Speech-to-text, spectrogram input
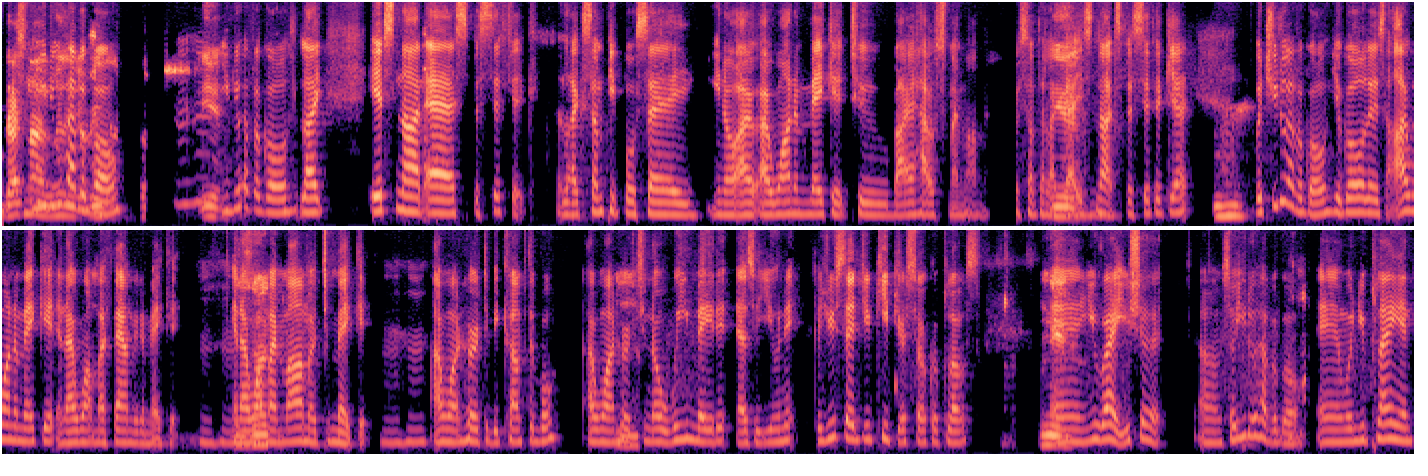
that's not You do really have the a goal. reason. Mhm. Yeah. You do have a goal. Like it's not as specific. Like some people say, you know, I, I want to make it to buy a house for my mama or something like Yeah. that. It's not specific yet, Mhm. but you do have a goal. Your goal is I want to make it and I want my family to make it. Mhm. And I want my mama to make it. Mhm. I want her to be comfortable. I want her to know we made it as a unit. Because you said you keep your circle close. Yeah. And you're right, you should. Um, so you do have a goal. And when you're playing,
